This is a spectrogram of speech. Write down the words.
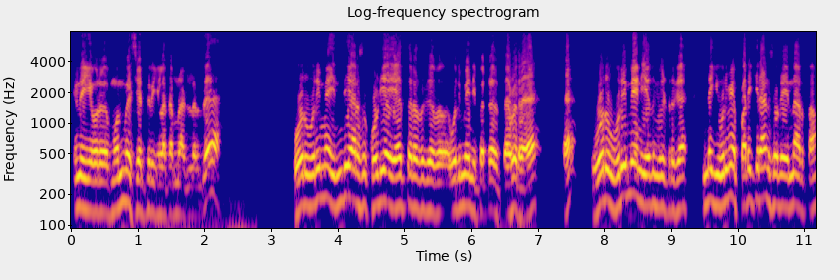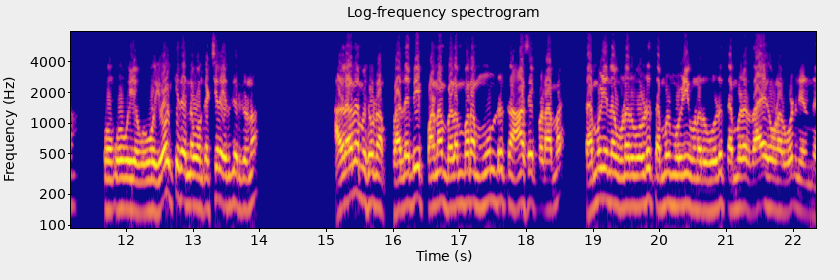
இன்னைக்கு ஒரு முன்முயற்சி எடுத்துறீங்களா தமிழ்நாட்டுல இருந்து? ஒரு உரிமை இந்திய அரசு கொடியை ஏத்துறதுக்கு உரிமை நீ பெற்றது தவிர ஒரு உரிமையை நீ எதுவும் விட்டுருக்க இன்னைக்கு உரிமையை பறிக்கிறான்னு சொல்ற என்ன அர்த்தம்? உன் யோக்கியதை என்ன? உன் கட்சியில எதுக்கு இருக்கணும்? அதனால நம்ம சொல்றோம் பதவி பணம் விளம்பரம் மூன்றுக்கும் ஆசைப்படாம தமிழின உணர்வோடு தமிழ் மொழி உணர்வோடு தமிழர் தாயக உணர்வோடு நின்று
